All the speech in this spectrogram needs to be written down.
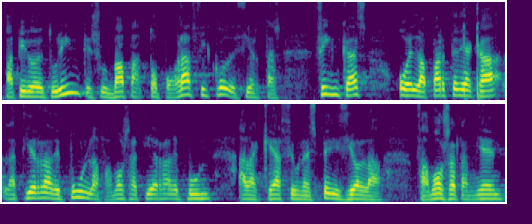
papiro de Turín, que es un mapa topográfico de ciertas fincas, o en la parte de acá la tierra de Pun, la famosa tierra de Pun, a la que hace una expedición la famosa también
